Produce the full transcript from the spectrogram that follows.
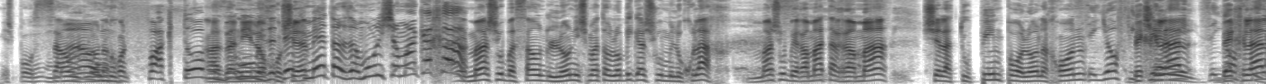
יש פה סאונד לא הוא נכון. מופק טוב, אז אני לא זה חושב- דף מטאל, זה אמור להישמע ככה. אה, משהו בסאונד לא נשמע טוב, לא בגלל שהוא מלוכלך. משהו ברמת הרמה של התופים פה לא נכון. זה יופי, ג'רי, זה יופי. בכלל,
